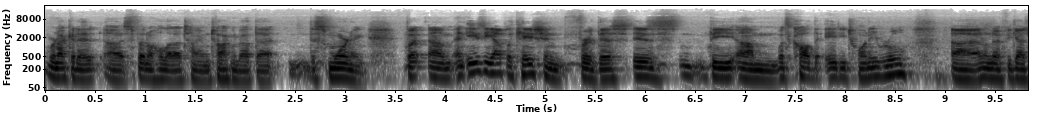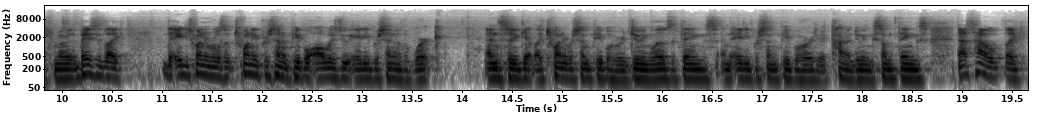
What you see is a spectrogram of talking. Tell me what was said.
we're not going to uh, spend a whole lot of time talking about that this morning. But um, an easy application for this is the um, what's called the 80-20 rule. Uh, I don't know if you guys remember. Basically, like the 80-20 rule is that 20% of people always do 80% of the work. And so you get like 20% of people who are doing loads of things and 80% of people who are kind of doing some things. That's how like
